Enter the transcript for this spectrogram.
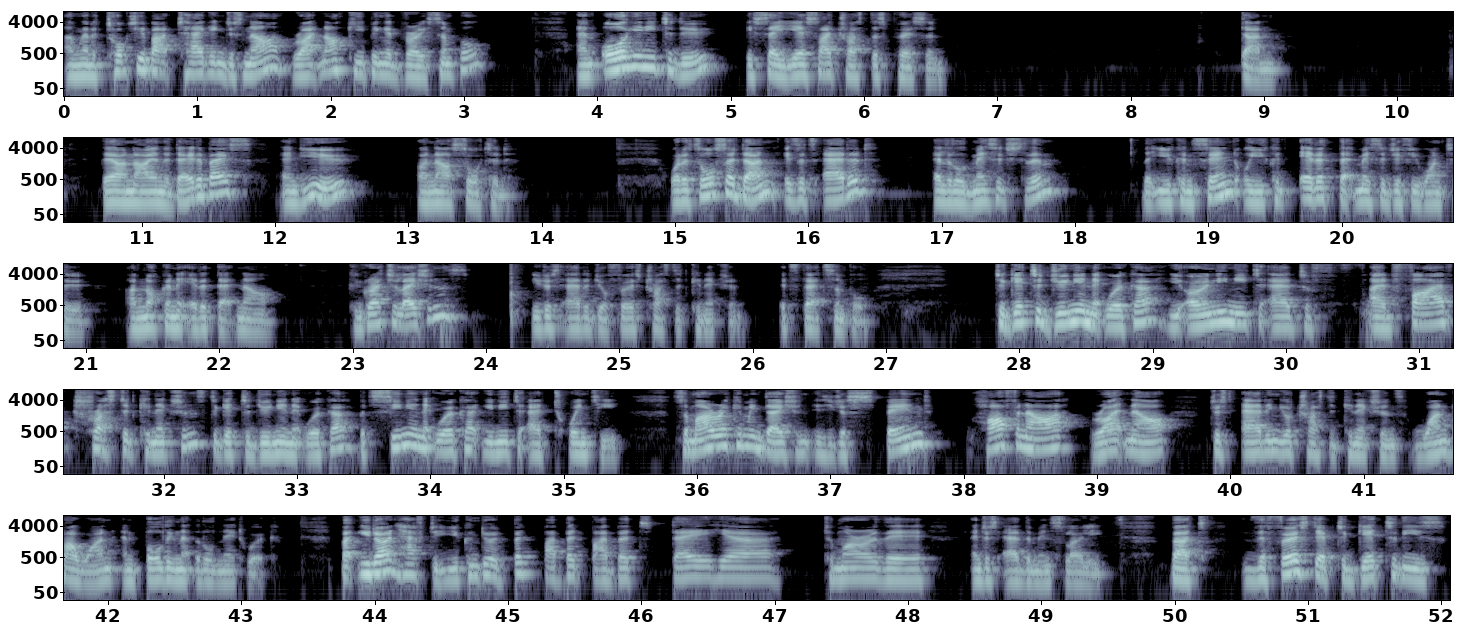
I'm going to talk to you about tagging just now, right now, keeping it very simple. And all you need to do is say, Yes, I trust this person. Done. They are now in the database and you are now sorted. What it's also done is it's added a little message to them that you can send or you can edit that message if you want to. I'm not going to edit that now. Congratulations, you just added your first trusted connection. It's that simple. To get to junior networker, you only need to add to add 5 trusted connections to get to junior networker, but senior networker you need to add 20. So my recommendation is you just spend half an hour right now just adding your trusted connections one by one and building that little network. But you don't have to. You can do it bit by bit by bit, day here, tomorrow there, and just add them in slowly. But the first step to get to these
